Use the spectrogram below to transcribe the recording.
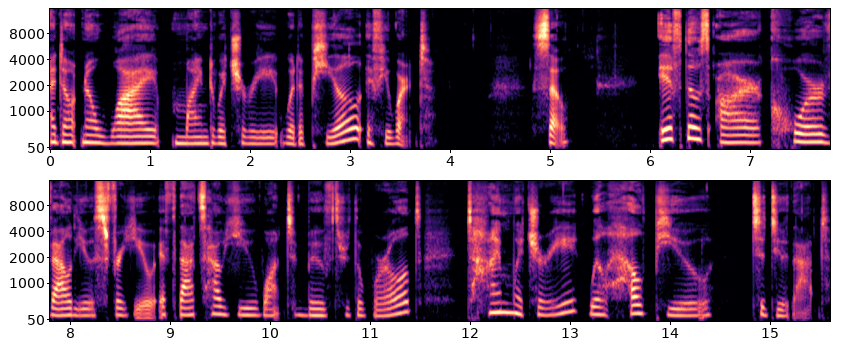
I don't know why mind witchery would appeal if you weren't. So, if those are core values for you, if that's how you want to move through the world, time witchery will help you to do that.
